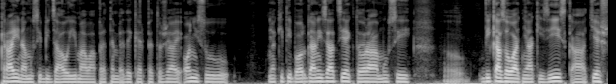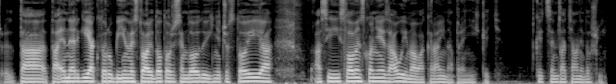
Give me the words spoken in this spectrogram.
krajina musí byť zaujímavá pre ten BDKR, pretože aj oni sú nejaký typ organizácie, ktorá musí e, vykazovať nejaký zisk a tiež tá, tá energia, ktorú by investovali do toho, že sem dojdu, ich niečo stojí a asi Slovensko nie je zaujímavá krajina pre nich, keď, keď sem zatiaľ nedošli.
